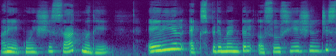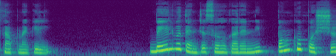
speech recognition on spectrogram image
आणि एकोणीसशे सातमध्ये एरियल एक्सपेरिमेंटल असोसिएशनची स्थापना केली. बेल व त्यांच्या सहकाऱ्यांनी पंखपश्य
